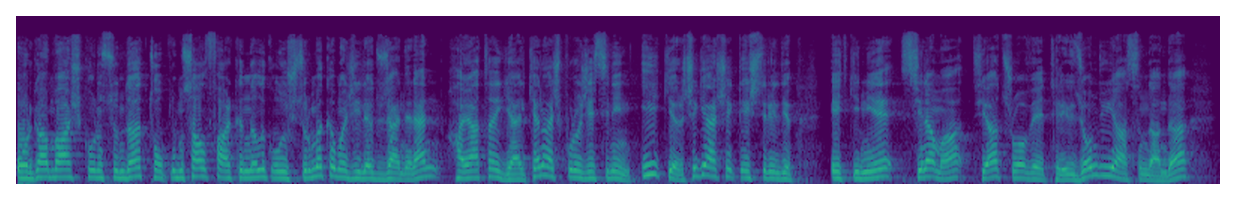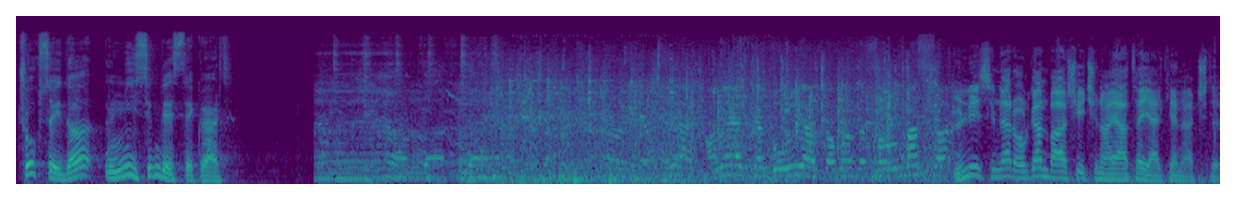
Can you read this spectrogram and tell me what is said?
Organ bağış konusunda toplumsal farkındalık oluşturmak amacıyla düzenlenen Hayata Yelken Aç projesinin ilk yarışı gerçekleştirildi. Etkinliğe sinema, tiyatro ve televizyon dünyasından da çok sayıda ünlü isim destek verdi. Ünlü isimler organ bağışı için hayata yelken açtı.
